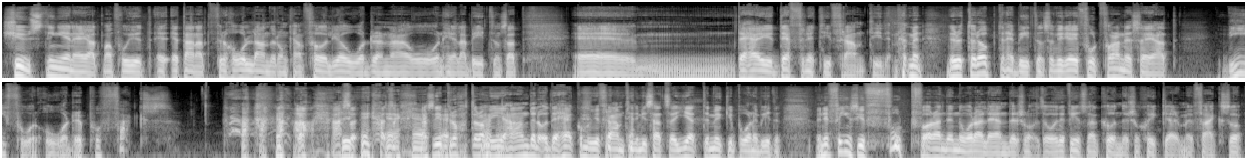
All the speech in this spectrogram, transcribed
Tjusningen är ju att man får ju ett, ett annat förhållande. De kan följa orderna och, den hela biten. Så att eh, det här är ju definitivt framtiden. Men när du tar upp den här biten så vill jag ju fortfarande säga att vi får order på fax alltså, alltså, alltså, vi pratar om e-handel och det här kommer vi i framtiden, vi satsar jättemycket på den här biten. Men det finns ju fortfarande några länder som, och det finns några kunder som skickar med fax. Och,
